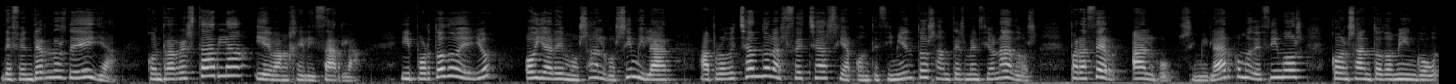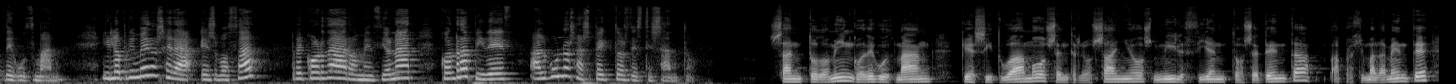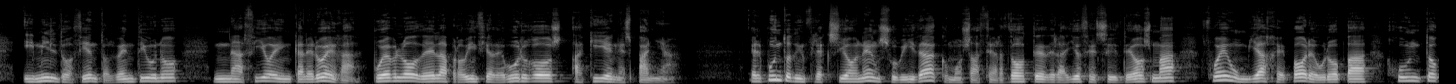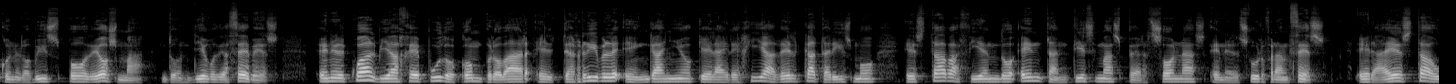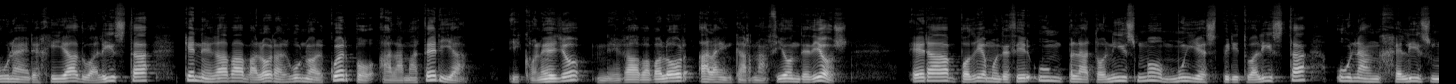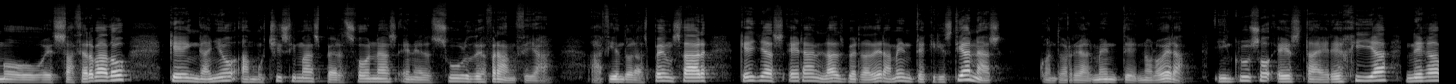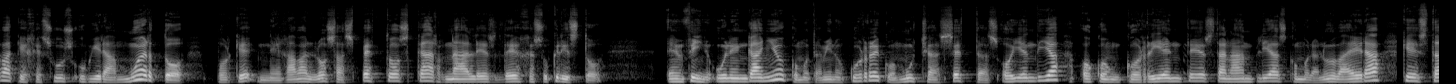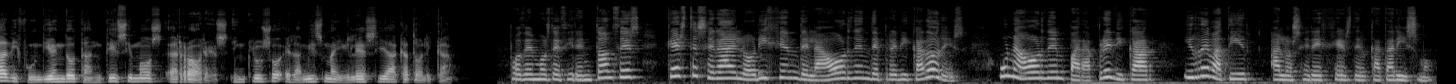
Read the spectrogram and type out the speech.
defendernos de ella, contrarrestarla y evangelizarla. Y por todo ello, Hoy haremos algo similar aprovechando las fechas y acontecimientos antes mencionados para hacer algo similar, como decimos, con Santo Domingo de Guzmán. Y lo primero será esbozar, recordar o mencionar con rapidez algunos aspectos de este santo. Santo Domingo de Guzmán, que situamos entre los años 1170 aproximadamente y 1221, nació en Caleruega, pueblo de la provincia de Burgos, aquí en España. El punto de inflexión en su vida como sacerdote de la diócesis de Osma fue un viaje por Europa junto con el obispo de Osma, don Diego de Acebes, en el cual viaje pudo comprobar el terrible engaño que la herejía del catarismo estaba haciendo en tantísimas personas en el sur francés. Era esta una herejía dualista que negaba valor alguno al cuerpo, a la materia, y con ello negaba valor a la encarnación de Dios. Era, podríamos decir, un platonismo muy espiritualista, un angelismo exacerbado que engañó a muchísimas personas en el sur de Francia, haciéndolas pensar que ellas eran las verdaderamente cristianas, cuando realmente no lo era. Incluso esta herejía negaba que Jesús hubiera muerto, porque negaban los aspectos carnales de Jesucristo. En fin, un engaño, como también ocurre con muchas sectas hoy en día o con corrientes tan amplias como la nueva era que está difundiendo tantísimos errores, incluso en la misma Iglesia católica. Podemos decir entonces que este será el origen de la orden de predicadores, una orden para predicar y rebatir a los herejes del catarismo.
